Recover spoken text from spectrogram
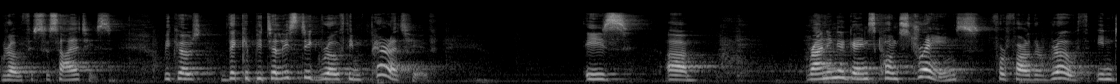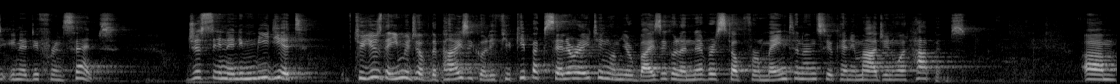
growth societies because the capitalistic growth imperative is um, running against constraints for further growth in, in a different sense. Just in an immediate, to use the image of the bicycle, if you keep accelerating on your bicycle and never stop for maintenance, you can imagine what happens. Um,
